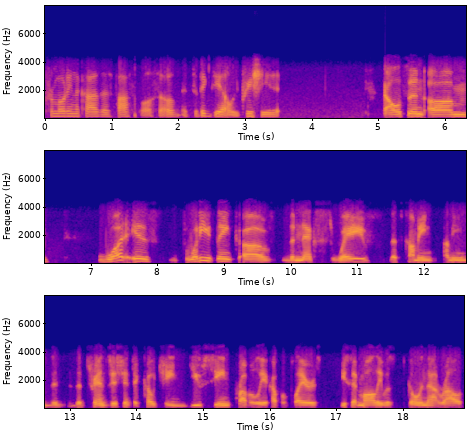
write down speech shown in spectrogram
promoting the cause as possible. So it's a big deal. We appreciate it. Allison, um, what is what do you think of the next wave that's coming? I mean, the the transition to coaching. You've seen probably a couple players. You said Molly was going that route.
